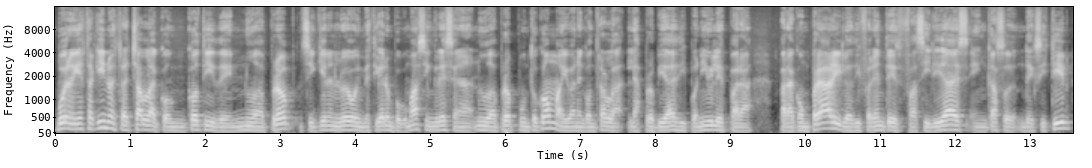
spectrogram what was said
Bueno, y hasta aquí nuestra charla con Coti de NudaProp. Si quieren luego investigar un poco más, ingresen a nudaprop.com, ahí van a encontrar las propiedades disponibles para para comprar y las diferentes facilidades en caso de existir.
